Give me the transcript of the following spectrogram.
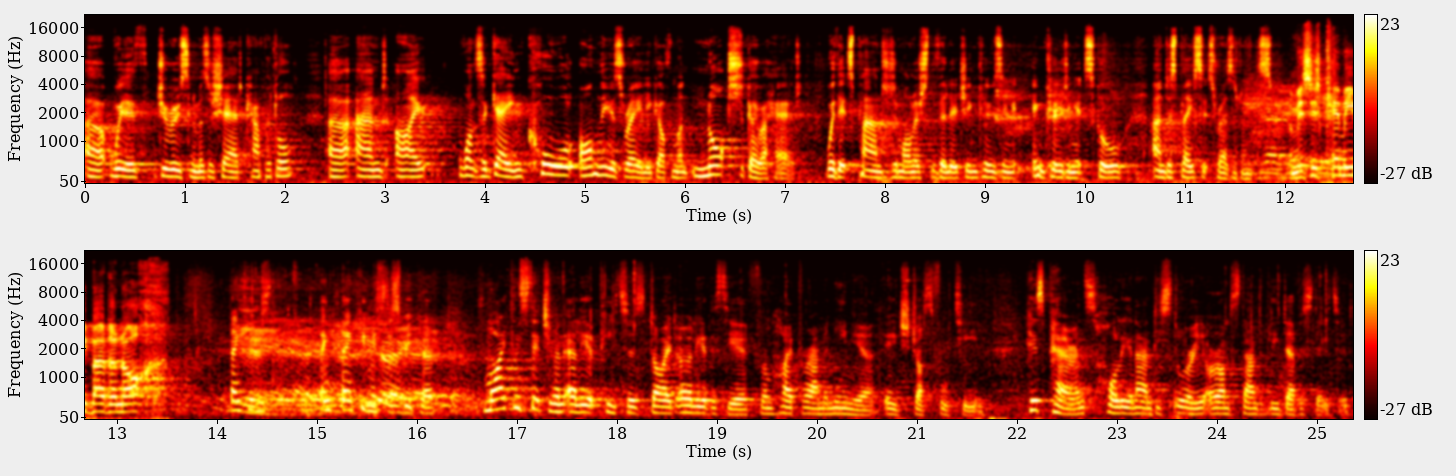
uh, with Jerusalem as a shared capital. Uh, and I once again call on the Israeli government not to go ahead with its plan to demolish the village, including, including its school, and displace its residents. Mrs. Kemi Badenoch. Thank you, thank, thank you, Mr. Speaker. My constituent Elliot Peters died earlier this year from hyperammonemia, aged just 14. His parents, Holly and Andy Story, are understandably devastated.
